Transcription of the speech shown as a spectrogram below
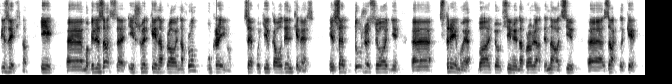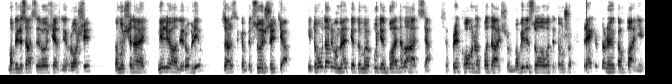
фізично. І е, мобілізація і швидкий направлення на фронт в Україну це путівка в один кінець, і це дуже сьогодні е, стримує багатьох сім'ї направляти на оці е, заклики мобілізації величезні гроші, тому що навіть мільйони рублів зараз компенсують життя. І тому в даний момент я думаю, Путін буде намагатися приховано подальшому мобілізовувати, тому що рекрутингові компанії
